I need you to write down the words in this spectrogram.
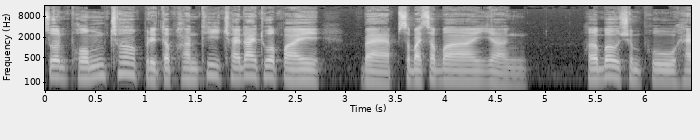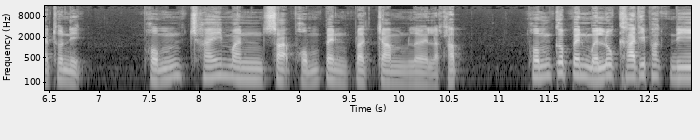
ส่วนผมชอบผลิตภัณฑ์ที่ใช้ได้ทั่วไป แบบสบายๆ อย่าง Herbal Shampoo Hair Tonic ผมใช้มันสระผมเป็นประจำเลยล่ะครับ ผมก็เป็นเหมือนลูกค้าที่พักดี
